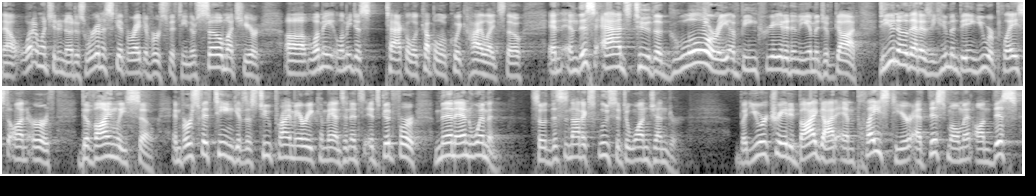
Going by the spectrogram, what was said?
Now, what I want you to notice, we're going to skip right to verse 15. There's so much here. Uh, let, me, let me just tackle a couple of quick highlights, though. And, and this adds to the glory of being created in the image of God. Do you know that as a human being, you were placed on earth divinely so? And verse 15 gives us two primary commands, and it's, it's good for men and women. So this is not exclusive to one gender. But you were created by God and placed here at this moment on this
